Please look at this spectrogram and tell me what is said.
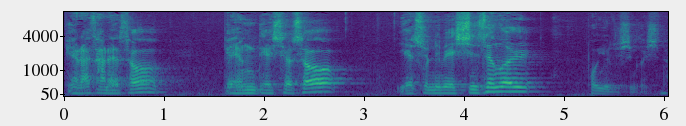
변화산에서 배영되셔서 예수님의 신성을 보여주신 것이다.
